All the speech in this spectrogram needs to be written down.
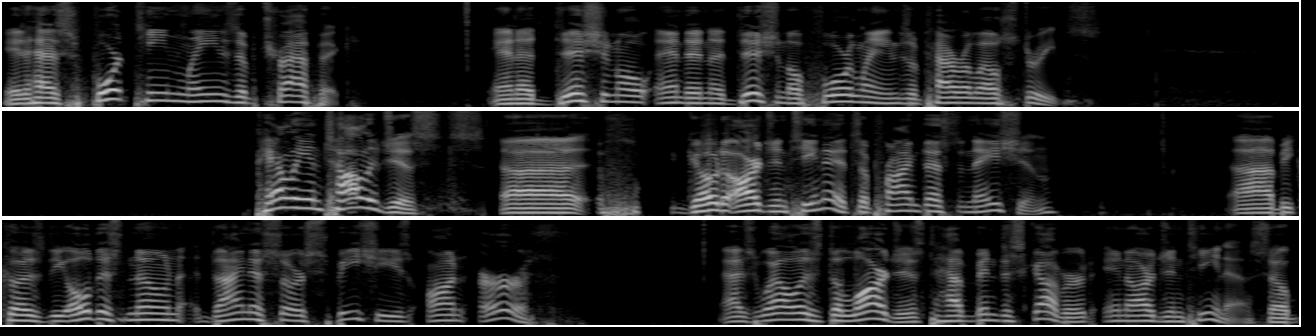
It has 14 lanes of traffic and additional and an additional four lanes of parallel streets. Paleontologists uh, go to Argentina. It's a prime destination uh, because the oldest known dinosaur species on Earth, as well as the largest, have been discovered in Argentina. So,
